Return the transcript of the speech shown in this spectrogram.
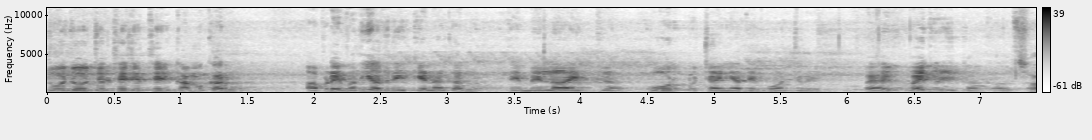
ਜੋ ਜੋ ਜਿੱਥੇ ਜਿੱਥੇ ਕੰਮ ਕਰਨ ਆਪਣੇ ਵਧੀਆ ਤਰੀਕੇ ਨਾਲ ਕਰਨ ਤੇ ਮੇਲਾ ਇੱਕ ਹੋਰ ਉਚਾਈਆਂ ਤੇ ਪਹੁੰਚ ਜਾਵੇ। ਵਾਹਿ- ਵਾਹਿਗੁਰੂ ਜੀ ਕਾ ਖਾਲਸਾ।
